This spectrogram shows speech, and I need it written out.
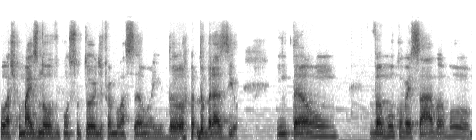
eu acho que o mais novo consultor de formulação aí do, do Brasil. Então, vamos conversar, vamos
